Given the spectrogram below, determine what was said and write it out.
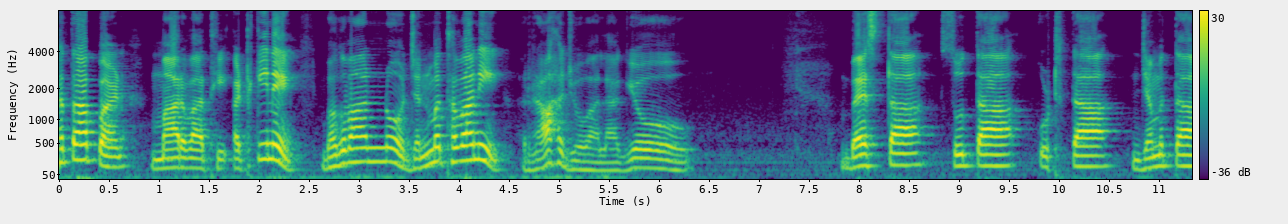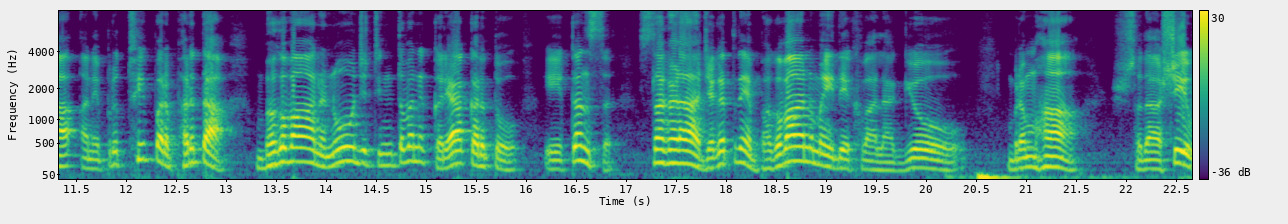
છતાં પણ મારવાથી અટકીને ભગવાનનો જન્મ થવાની રાહ જોવા લાગ્યો. બેસતા, સૂતા, ઉઠતા, જમતા અને પૃથ્વી પર ફરતા ભગવાનનું જ ચિંતવન કર્યા કરતો એ કંસ સઘળા જગતને ભગવાનમય દેખવા લાગ્યો. બ્રહ્મા, સદાશિવ,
